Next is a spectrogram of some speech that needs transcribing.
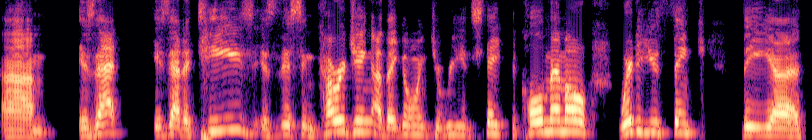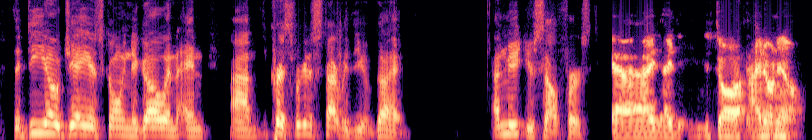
Um, is that is that a tease? Is this encouraging? Are they going to reinstate the Cole memo? Where do you think the uh, the DOJ is going to go? And and um, Chris, we're going to start with you. Go ahead. Unmute yourself first. Yeah, I, I, so I don't know.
